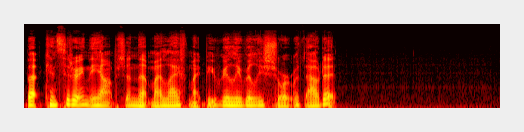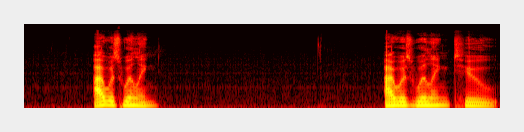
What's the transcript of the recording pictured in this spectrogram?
But considering the option that my life might be really, really short without it, I was willing. I was willing to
